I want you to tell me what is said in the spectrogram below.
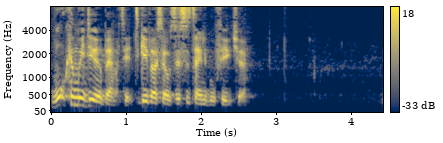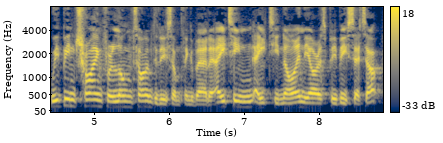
what can we do about it to give ourselves a sustainable future? We've been trying for a long time to do something about it. 1889, the RSPB set up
